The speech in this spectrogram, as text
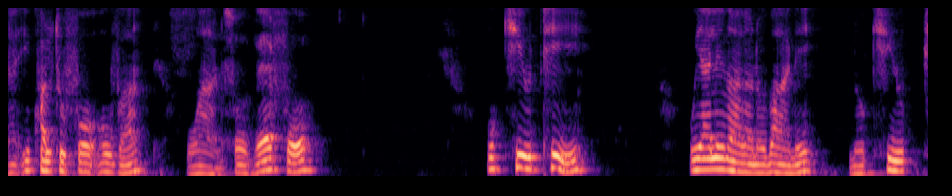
uh, equal to 4 over 1 so therefore uqt uyalingana nobani? noqp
